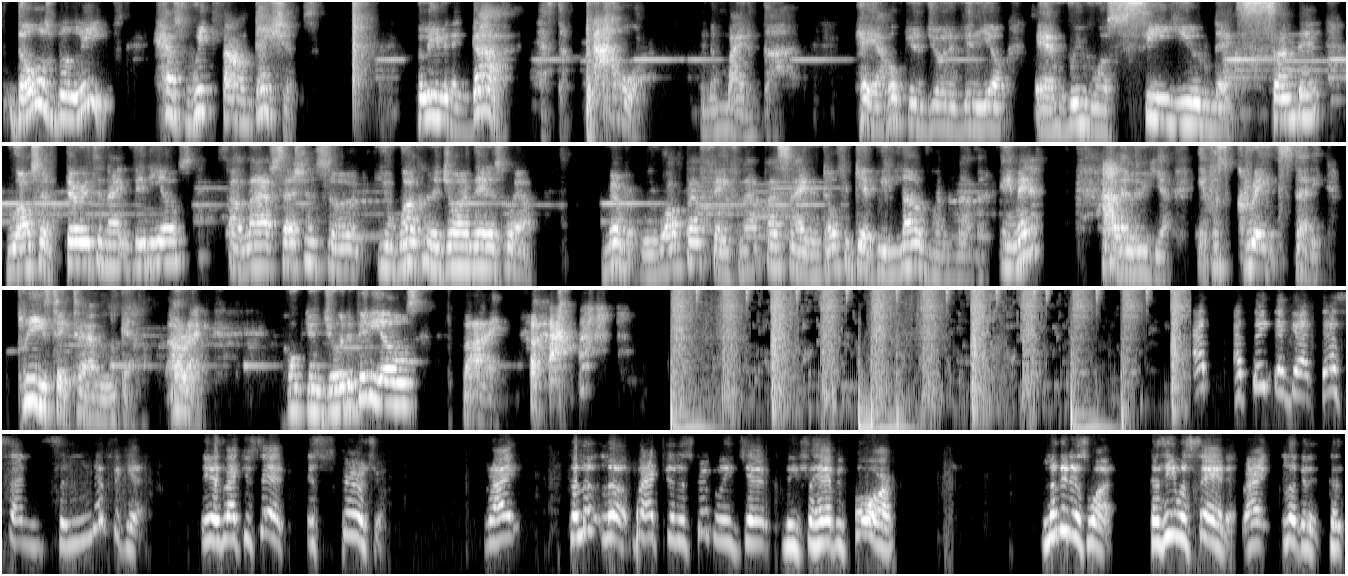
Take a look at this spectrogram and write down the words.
Those beliefs has weak foundations. Believing in God has the power and the might of God. Hey, I hope you enjoyed the video and we will see you next Sunday. We also have Thursday night videos, uh, live sessions, so you're welcome to join there as well. Remember, we walk by faith, not by sight, and don't forget we love one another. Amen? Hallelujah. It was great study. Please take time to look at it. All right. Hope you enjoyed the videos. Bye. think that got that's significant. Is like you said, it's spiritual, right? So look, look back to the scripture we just we had before. Look at this one, because he was saying it, right? Look at it, because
